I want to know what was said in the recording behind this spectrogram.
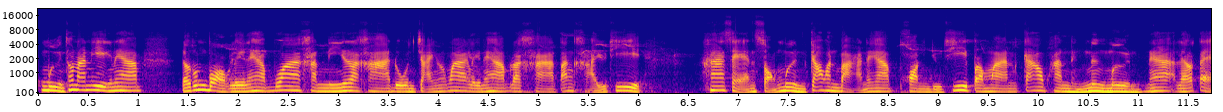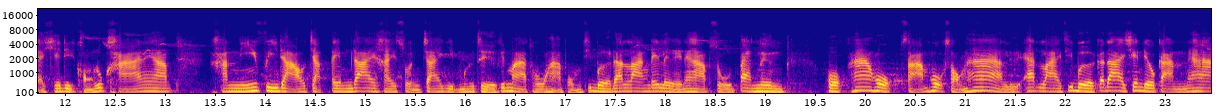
60,000 เท่านั้นเองนะครับ แล้วต้องบอกเลยนะครับว่าคันนี้ราคาโดนใจมากๆเลยนะครับ ราคาตั้งขายอยู่ที่ 529,000 บาทนะครับ ผ่อนอยู่ที่ประมาณ 9,000ถึง10,000นะฮะแล้วแต่เครดิตของลูกค้านะครับ คันนี้ฟรีดาวจัดเต็มได้ใครสนใจหยิบมือถือขึ้นมาโทรหาผมที่เบอร์ด้านล่างได้เลยนะครับ 081 656 3625 หรือแอดไลน์ที่เบอร์ก็ได้เช่นเดียวกันนะฮะ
